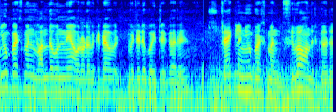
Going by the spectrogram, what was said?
நியூ பேட்ஸ்மேன் வந்த உடனே அவரோட விக்கெட்டை விட்டுட்டு போயிட்டு இருக்காரு ஸ்ட்ரைக்கில் நியூ பேட்ஸ்மேன் சிவா வந்திருக்காரு.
